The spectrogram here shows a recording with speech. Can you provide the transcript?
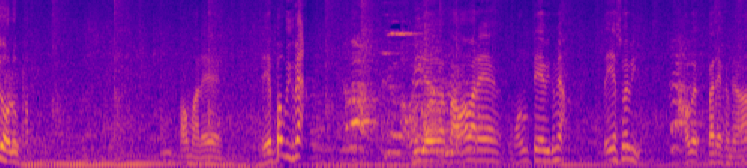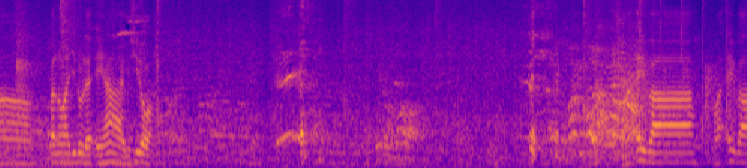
ကြော်လို့ပေါင်းပါတယ်တေပုတ်ပြီခင်ဗျပြီးတယ်ပါသွားပါတယ်မဟုတ်တဲပြီခင်ဗျတေဆွဲပြီ ဟုတ်ကဲ့ပါတယ်ခင်ဗျပန်လုံးကြီးလို့လည်းအိမ်ဟာမရှိတော့ပါအိပ်ပါဟောအိပ်ပါ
